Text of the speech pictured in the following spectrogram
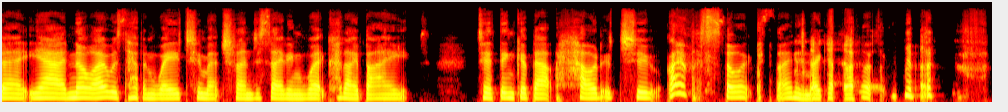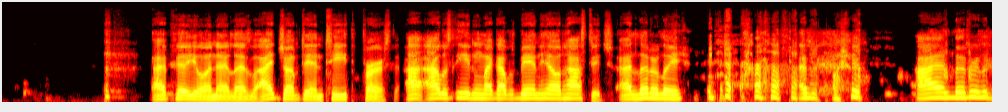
But yeah, no, I was having way too much fun deciding what could I bite to think about how to chew. I was so excited. I feel you on that, Leslie. I jumped in teeth first. I, I was eating like I was being held hostage. I literally, I, I literally,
